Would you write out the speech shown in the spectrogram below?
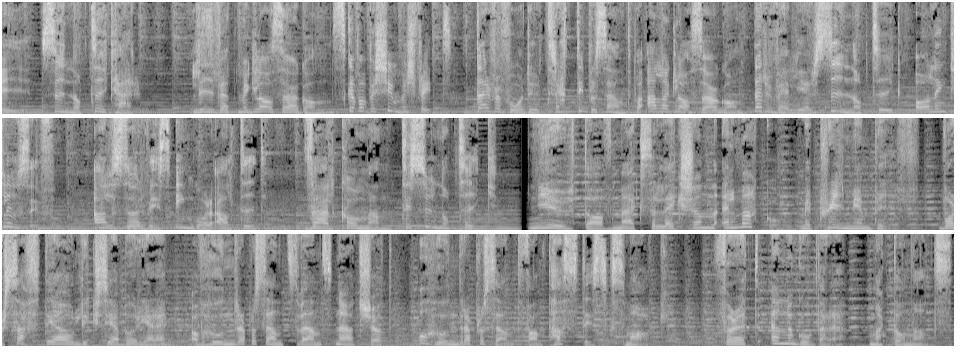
Hej, Synoptik här. Livet med glasögon ska vara bekymmersfritt. Därför får du 30% på alla glasögon när du väljer Synoptik All Inclusive. All service ingår alltid. Välkommen till Synoptik. Njut av Max Selection El Maco med Premium Beef. Vår saftiga och lyxiga burgare av 100% svenskt nötkött och 100% fantastisk smak. För ett ännu godare McDonalds.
